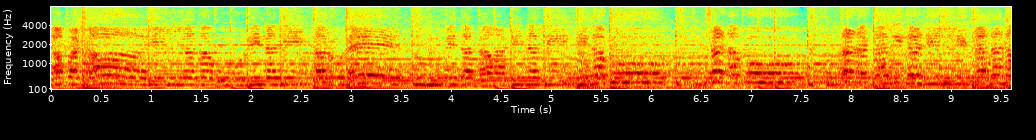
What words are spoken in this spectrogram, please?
ಕಪಟ ಇಲ್ಲದ ಊರಿನಲ್ಲಿ ಕರುಣೆ ತುಂಬಿದ ನಾಡಿನಲ್ಲಿ ದಿನವೂ ಕ್ಷಣವೂ ರಣಕಲಿಗಳಿಲ್ಲಿ ಜನನ.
